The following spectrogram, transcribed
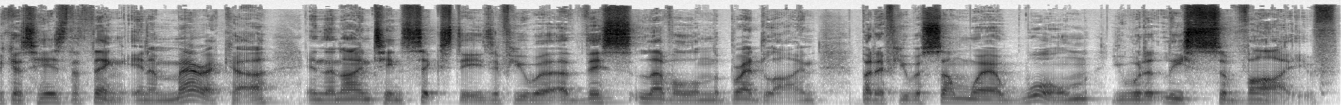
Because here's the thing in America in the 1960s, if you were at this level on the breadline, but if you were somewhere warm, you would at least survive.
